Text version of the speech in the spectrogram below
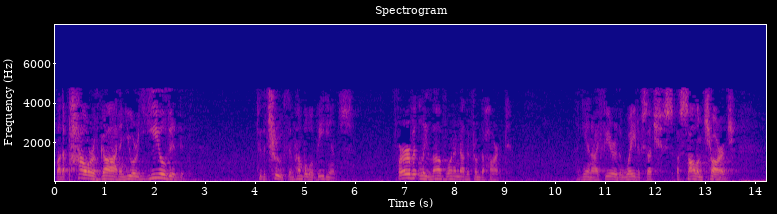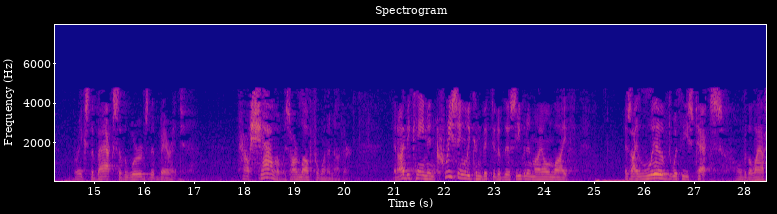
by the power of God and you are yielded to the truth in humble obedience. Fervently love one another from the heart. Again, I fear the weight of such a solemn charge breaks the backs of the words that bear it. How shallow is our love for one another. And I became increasingly convicted of this even in my own life as I lived with these texts over the last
